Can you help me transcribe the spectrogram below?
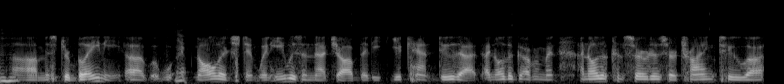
mm-hmm. uh, Mr. Blaney, uh, w- yep. acknowledged it when he was in that job that he, you can't do that. I know the government, I know the conservatives are trying to uh,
